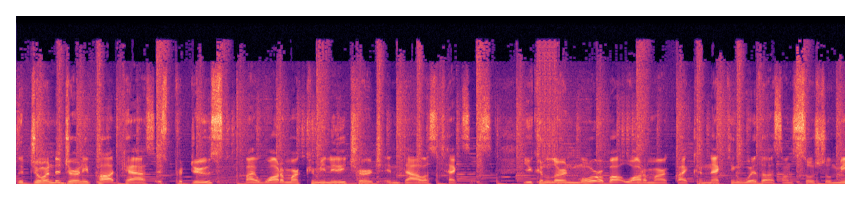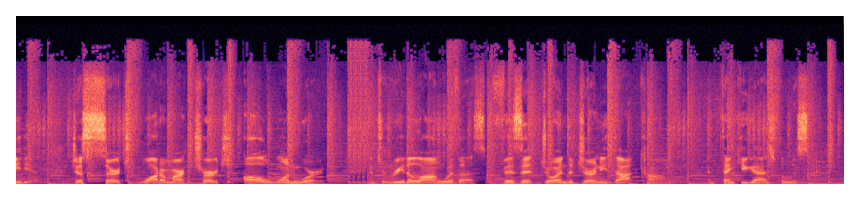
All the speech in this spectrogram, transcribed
The Join the Journey podcast is produced by Watermark Community Church in Dallas, Texas. You can learn more about Watermark by connecting with us on social media. Just search Watermark Church, all one word. And to read along with us, visit jointhejourney.com. And thank you guys for listening.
